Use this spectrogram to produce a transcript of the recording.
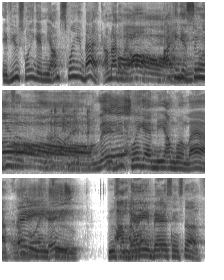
If you swing at me, I'm swinging back. I'm not gonna be like, oh, I can get sued. These are, oh man. if you swing at me, I'm gonna laugh and I'm going hey. to do some I'm very glad- embarrassing stuff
